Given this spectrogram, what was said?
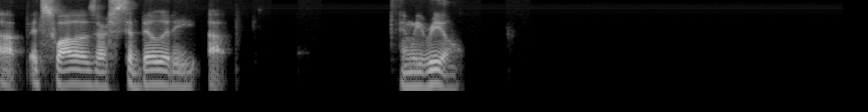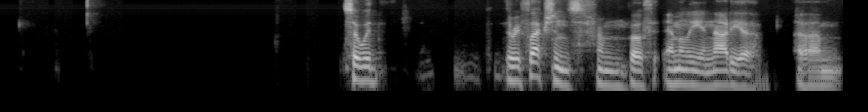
up, it swallows our stability up, and we reel. So, with the reflections from both Emily and Nadia, um,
